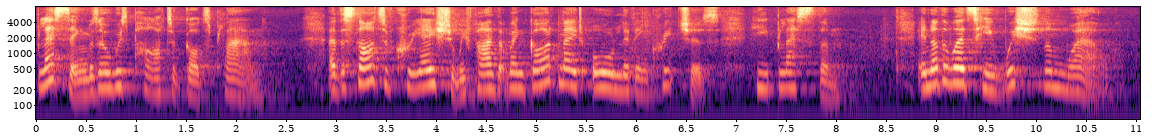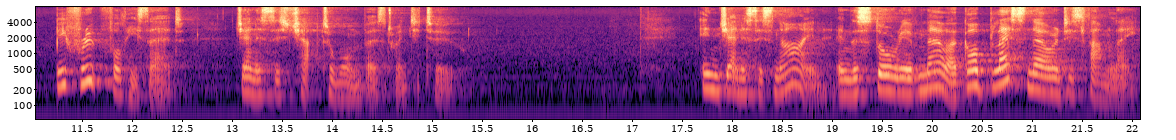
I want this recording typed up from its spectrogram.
blessing was always part of God's plan. At the start of creation, we find that when God made all living creatures, He blessed them. In other words, He wished them well. Be fruitful, He said. Genesis chapter 1, verse 22. In Genesis 9, in the story of Noah, God blessed Noah and his family.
